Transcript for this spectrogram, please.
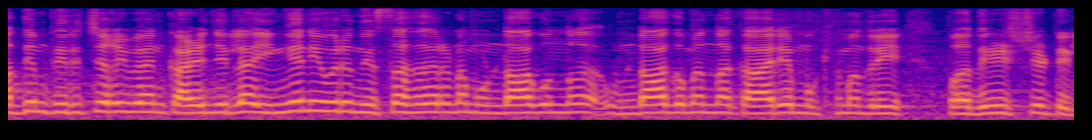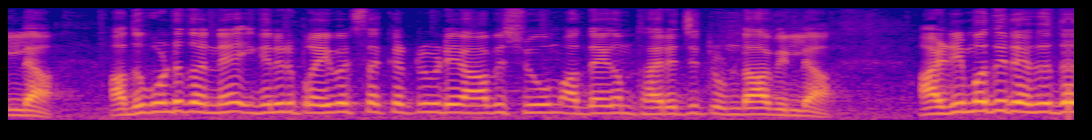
ആദ്യം തിരിച്ചറിയുവാൻ കഴിഞ്ഞില്ല. ഇങ്ങനെ ഒരു നിസ്സഹകരണം ഉണ്ടാകുന്ന ഉണ്ടാകുമെന്ന കാര്യം മുഖ്യമന്ത്രി പ്രതീക്ഷിച്ചിട്ടില്ല. അതുകൊണ്ട് തന്നെ ഇങ്ങനൊരു ഒരു പ്രൈവറ്റ് സെക്രട്ടറിയുടെ ആവശ്യവും അദ്ദേഹം ധരിച്ചിട്ടുണ്ടാവില്ല. അഴിമതിരഹിത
